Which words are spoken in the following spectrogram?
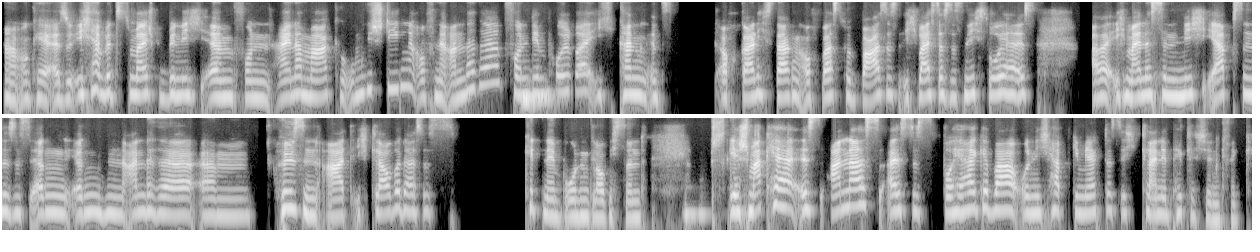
Ah, okay. Also ich habe jetzt zum Beispiel bin ich ähm, von einer Marke umgestiegen auf eine andere von mhm. dem Pulver. Ich kann jetzt auch gar nicht sagen, auf was für Basis. Ich weiß, dass es nicht Soja ist, aber ich meine, es sind nicht Erbsen, das ist irgend, irgendeine andere ähm, Hülsenart. Ich glaube, dass es Kidneybohnen, glaube ich, sind. Mhm. Geschmack her ist anders, als das vorherige war und ich habe gemerkt, dass ich kleine Pickelchen kriege.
